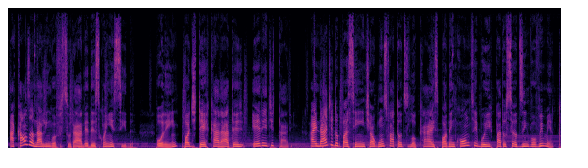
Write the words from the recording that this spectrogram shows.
A causa da língua fissurada é desconhecida, porém pode ter caráter hereditário. A idade do paciente e alguns fatores locais podem contribuir para o seu desenvolvimento,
